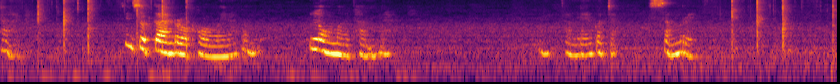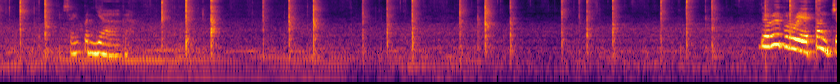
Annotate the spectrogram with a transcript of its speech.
ชาติ สิ้นสุดการรอคอยนะต้องลงมือทำนะทำแล้วก็จะสำเร็จ ใช้ปัญญาค่ะเดริเบเรตตั้งใจ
